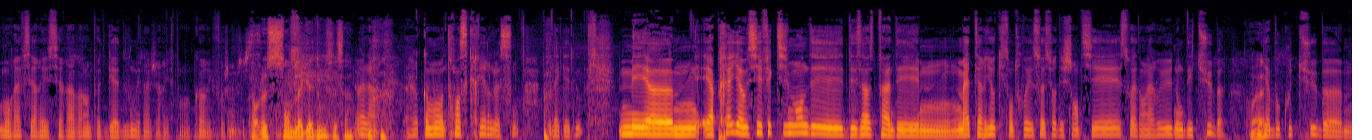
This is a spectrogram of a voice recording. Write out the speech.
mon rêve, c'est réussir à avoir un peu de gadou, mais là, j'arrive pas encore. Il faut que. Alors le son de la gadoue, c'est ça? Voilà, Euh, comment transcrire le son de la gadou. Mais euh, et après, il y a aussi effectivement des des, ins- enfin, des hum, matériaux qui sont trouvés soit sur des chantiers, soit dans la rue, donc des tubes. Ouais. Il y a beaucoup de tubes euh, euh,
